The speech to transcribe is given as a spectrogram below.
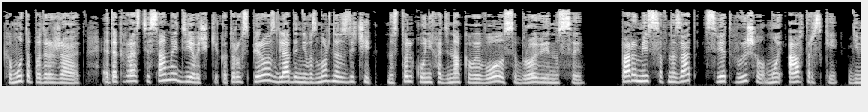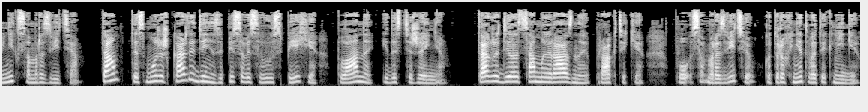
кому-то подражают. Это как раз те самые девочки, которых с первого взгляда невозможно различить, настолько у них одинаковые волосы, брови и носы. Пару месяцев назад в свет вышел мой авторский дневник саморазвития. Там ты сможешь каждый день записывать свои успехи, планы и достижения. Также делать самые разные практики по саморазвитию, которых нет в этой книге.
